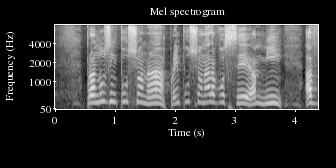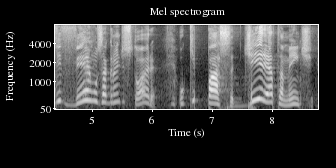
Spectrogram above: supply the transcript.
para nos impulsionar, para impulsionar a você, a mim, a vivermos a grande história, o que passa diretamente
